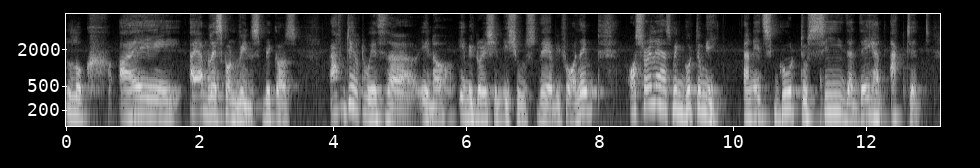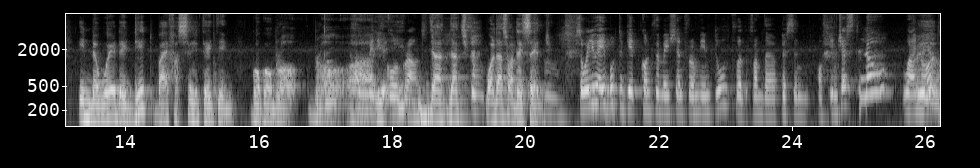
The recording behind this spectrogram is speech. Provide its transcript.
look, I I am less convinced because I've dealt with uh, you know immigration issues there before. They, Australia has been good to me, and it's good to see that they had acted in the way they did by facilitating go-go blow blow For uh, medical yeah, grounds. That, that's well, that's what they said. So were you able to get confirmation from him too, for, from the person of interest? No. Why not?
